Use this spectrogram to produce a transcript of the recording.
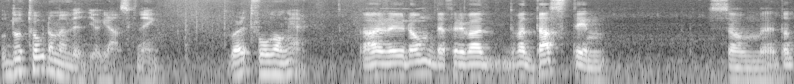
och då tog de en videogranskning. Var det två gånger? Ja, det gjorde om det. För det var, det var Dustin som... Eh, de,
